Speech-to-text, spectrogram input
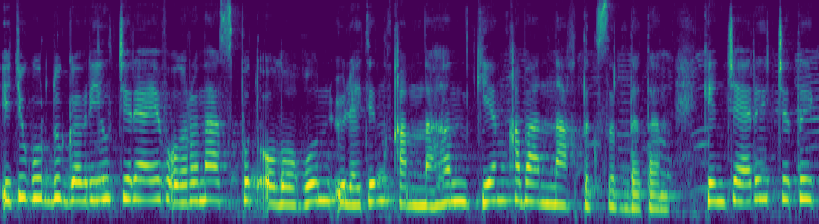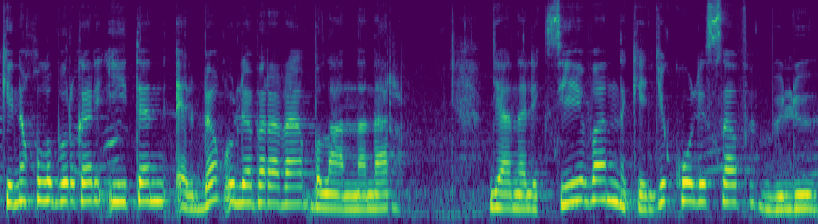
Ити курду Гавриил Теряев олорон аспыт ологун үлетин камнаһын кен кабаннактык сырдатан. Кенчәри чыты кини хулубургар иитен элбек үле барара буланнанар. Диана Алексеева, Накенди Колесов, Бүлү.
